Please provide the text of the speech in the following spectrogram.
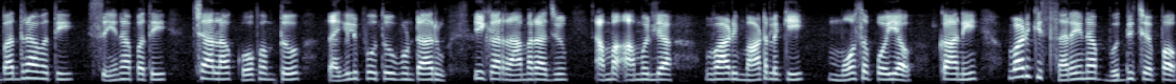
భద్రావతి సేనాపతి చాలా కోపంతో రగిలిపోతూ ఉంటారు. ఇక రామరాజు అమ్మ అమూల్య వాడి మాటలకి మోసపోయావు కానీ వాడికి సరైన బుద్ధి చెప్పావు.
